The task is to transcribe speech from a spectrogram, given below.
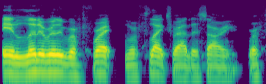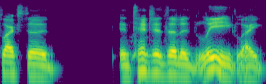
it literally reflect reflects rather sorry reflects the intentions of the league like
